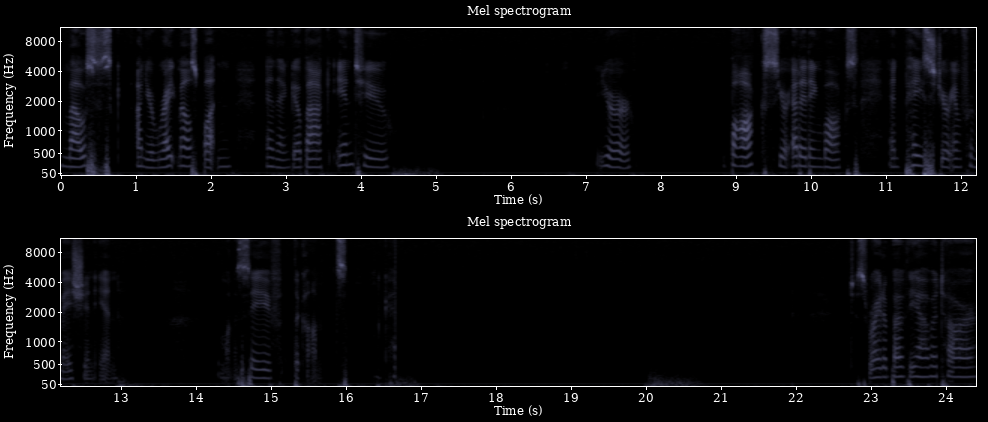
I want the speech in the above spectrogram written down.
mouse on your right mouse button and then go back into your box, your editing box, and paste your information in. You want to save the comments. Okay. Just right above the avatar,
